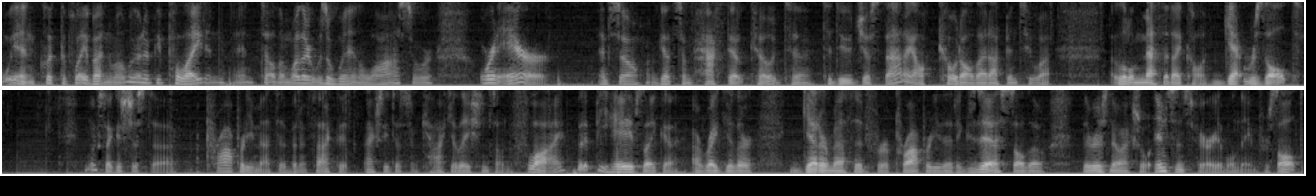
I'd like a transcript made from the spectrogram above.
we and click the play button, well, we want to be polite and, and tell them whether it was a win, a loss, or, or an error. And so I've got some hacked out code to, to do just that. I'll code all that up into a, a little method I call get result. It looks like it's just a, property method, but in fact it actually does some calculations on the fly, but it behaves like a, a regular getter method for a property that exists, although there is no actual instance variable named result.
